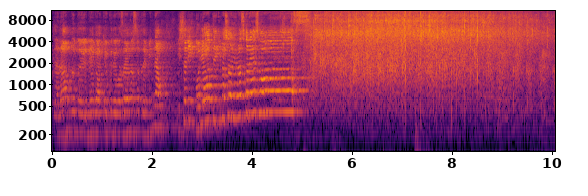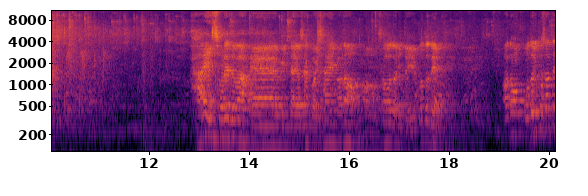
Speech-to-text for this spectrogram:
じゃあランブというね楽曲でございますのでみんな一緒に盛り上がっていきましょう。よろしくお願いします。はいそれでは、えー、ウィンターよさこい最後の総踊りということであの踊り子さんって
